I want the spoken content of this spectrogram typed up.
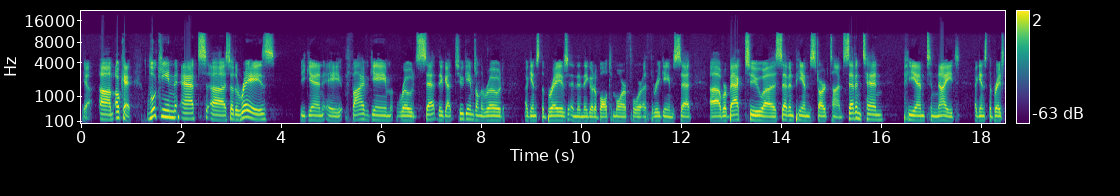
Yeah. Um, okay. Looking at uh, so the Rays began a five game road set. They've got two games on the road against the Braves, and then they go to Baltimore for a three game set. Uh, we're back to uh, 7 p.m. start time. 7:10 p.m. tonight against the Braves.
